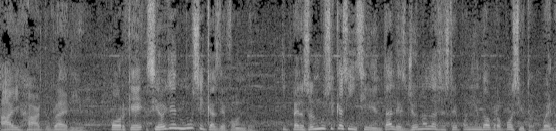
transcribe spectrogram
iHeartRadio. Porque se oyen músicas de fondo, pero son músicas incidentales, yo no las estoy poniendo a propósito. Bueno,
